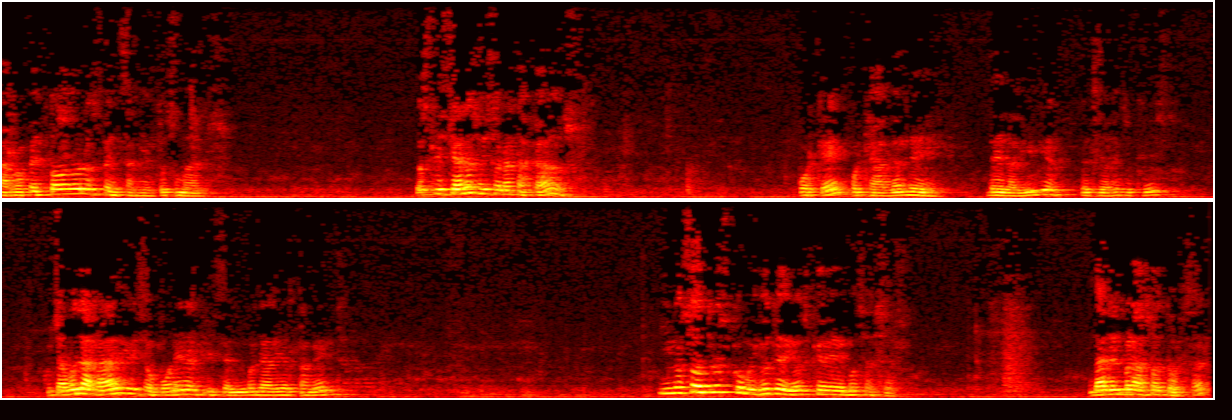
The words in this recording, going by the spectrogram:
arrope todos los pensamientos humanos. Los cristianos hoy son atacados. ¿Por qué? Porque hablan de, de la Biblia, del Señor Jesucristo. Escuchamos la radio y se oponen al cristianismo ya abiertamente. Y nosotros, como hijos de Dios, ¿qué debemos hacer? ¿Dar el brazo a torcer?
